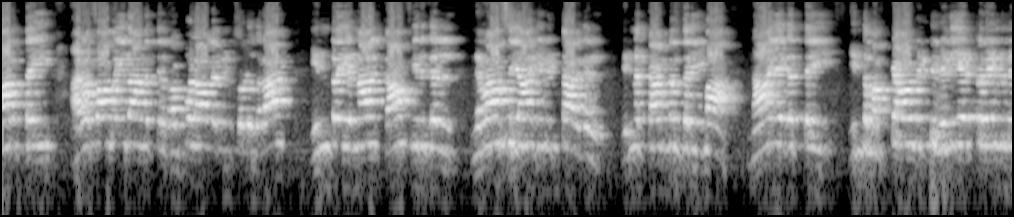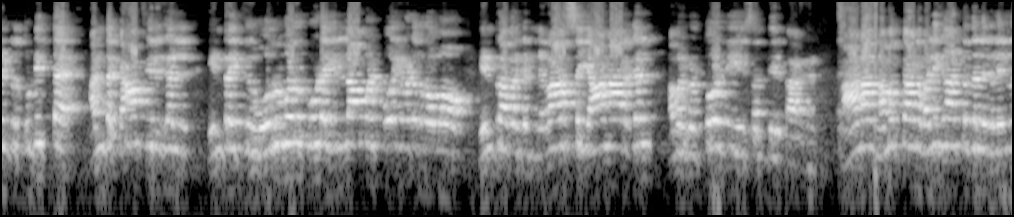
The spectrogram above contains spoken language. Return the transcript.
வார்த்தை அரபா மைதானத்தில் ரப்புல் ஆலமின் சொல்லுகிறான்? இன்றைய நாள் காபிர்கள் நிராசையாகி விட்டார்கள். என்ன காரணம் தெரியுமா? நாயகத்தை இந்த மக்காவை விட்டு வெளியேற்ற வேண்டும் என்று துடித்த அந்த காபிர்கள் இன்றைக்கு ஒருவர் கூட இல்லாமல் போய்விடுகிறோமோ என்று அவர்கள் நிராசையானார்கள் அவர்கள் தோல்வியை சந்தித்தார்கள். ஆனால் நமக்கான வழிகாட்டுதல்கள் என்ன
